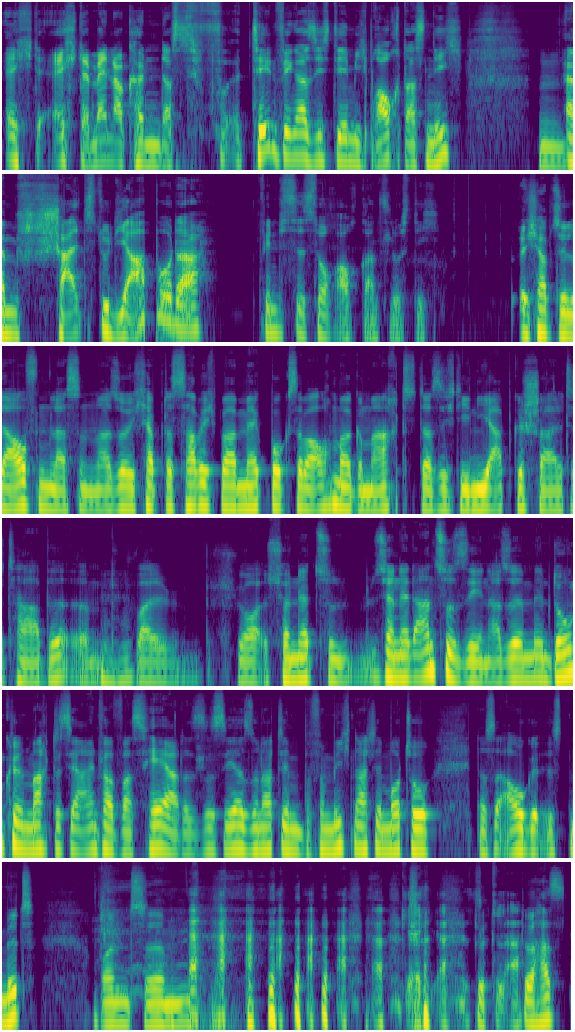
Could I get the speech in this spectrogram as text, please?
echte, echte Männer können das Zehnfingersystem, ich brauche das nicht. Hm. Ähm, schaltest du die ab oder findest du es doch auch ganz lustig? Ich habe sie laufen lassen. Also ich habe, das habe ich bei MacBooks aber auch mal gemacht, dass ich die nie abgeschaltet habe, ähm, mhm. weil ja ist ja nett zu, ist ja nett anzusehen. Also im, im, Dunkeln macht es ja einfach was her. Das ist eher so nach dem, für mich nach dem Motto, das Auge ist mit. Und ähm, okay. Du, du, hast,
